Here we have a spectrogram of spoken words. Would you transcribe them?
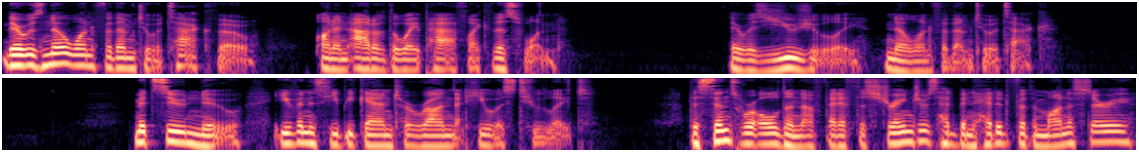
There was no one for them to attack, though, on an out of the way path like this one. There was usually no one for them to attack. Mitsu knew, even as he began to run, that he was too late. The scents were old enough that if the strangers had been headed for the monastery,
